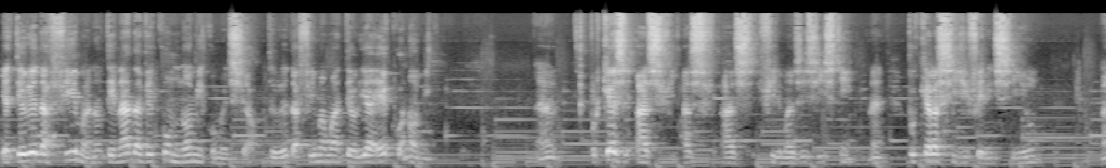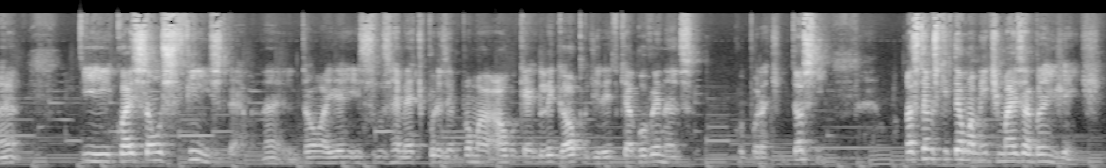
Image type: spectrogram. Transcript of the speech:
E a teoria da firma não tem nada a ver com nome comercial. A teoria da firma é uma teoria econômica. Né? Porque as, as, as, as, firmas existem, né? porque elas se diferenciam, né? e quais são os fins dela. Né? Então, aí isso nos remete, por exemplo, para algo que é legal para o direito, que é a governança corporativa. Então, assim, nós temos que ter uma mente mais abrangente.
